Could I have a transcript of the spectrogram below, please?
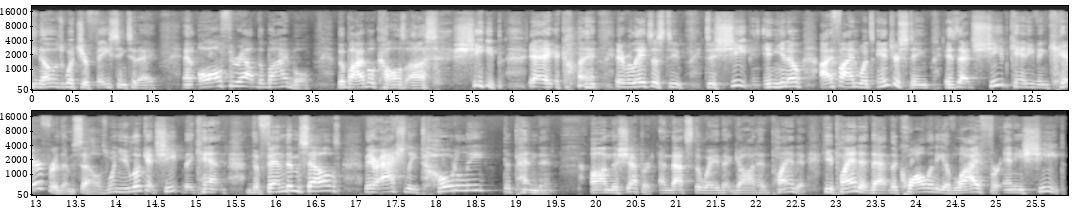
He knows what you're facing today. And all throughout the Bible, the Bible calls us sheep. Yeah, it, it, relates us to, to sheep. And you know, I find what's interesting is that sheep can't even care for themselves. When you look at sheep, they can't defend themselves. They are actually totally dependent on the shepherd. And that's the way that God had planned it. He planned it that the quality of life for any sheep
